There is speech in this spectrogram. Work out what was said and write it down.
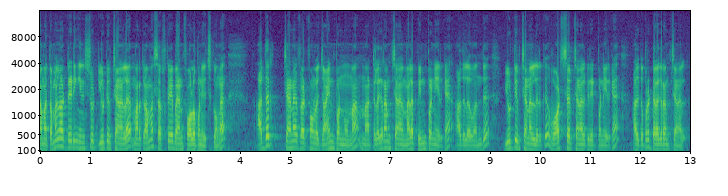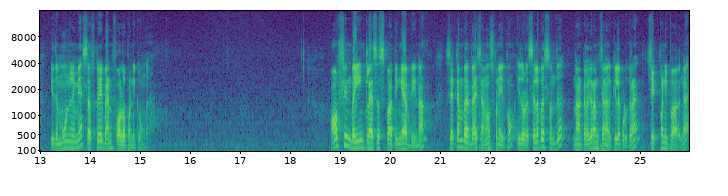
நம்ம தமிழ்நாடு ட்ரேடிங் இன்ஸ்டியூட் யூடியூப் சேனலை மறக்காமல் சப்ஸ்கிரைப் அண்ட் ஃபாலோ பண்ணி வச்சுக்கோங்க. அதர் சேனல் பிளாட்ஃபார்மில் ஜாயின் பண்ணணுன்னா நான் டெலிகிராம் சேனல் மேலே பின் பண்ணியிருக்கேன். அதில் வந்து யூடியூப் சேனல் இருக்குது வாட்ஸ்அப் சேனல் க்ரியேட் பண்ணியிருக்கேன். அதுக்கப்புறம் டெலிகிராம் சேனல் இது மூணுலையுமே சப்ஸ்கிரைப் அண்ட் ஃபாலோ பண்ணிக்கோங்க. ஆப்ஷன் பையிங் கிளாஸஸ் பார்த்தீங்க அப்படின்னா செப்டம்பர் பேட்ச் அனௌன்ஸ் பண்ணியிருக்கோம். இதோட சிலபஸ் வந்து நான் டெலிகிராம் சேனல் கீழே கொடுக்குறேன். செக் பண்ணி பாருங்கள்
